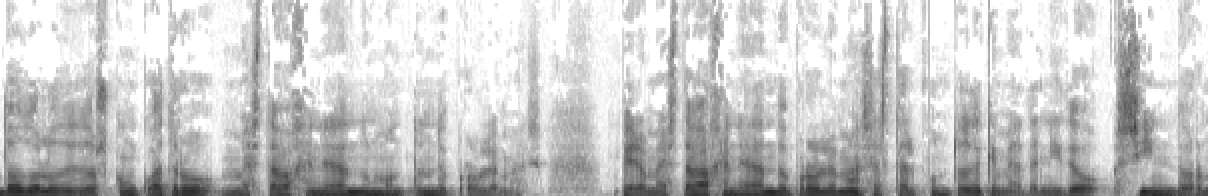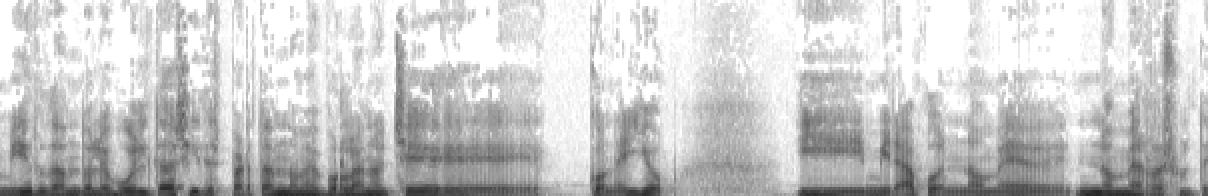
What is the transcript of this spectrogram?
Todo lo de 2.4 me estaba generando un montón de problemas. Pero me estaba generando problemas hasta el punto de que me ha tenido sin dormir, dándole vueltas y despertándome por la noche eh, con ello. Y mira, pues no me, no me resulta,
